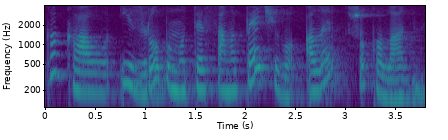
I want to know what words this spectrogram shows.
какао і зробимо те саме печиво, але шоколадне.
